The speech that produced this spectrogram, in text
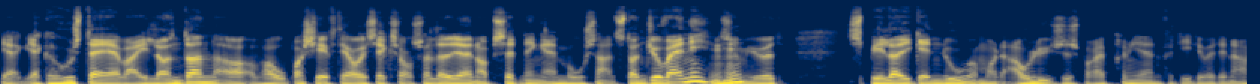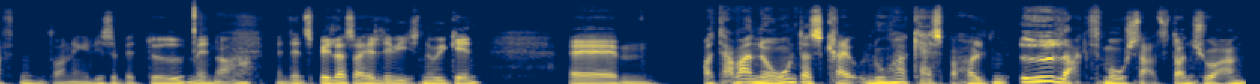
Jeg, jeg kan huske, da jeg var i London og var operachef der i seks år, så lavede jeg en opsætning af Mozarts Don Giovanni, mm-hmm. som jo spiller igen nu og måtte aflyses på repremieren, fordi det var den aften, dronning Elisabeth døde, men, men den spiller så heldigvis nu igen. Øhm, og der var nogen, der skrev, nu har Kasper Holten ødelagt Mozarts Don Juan.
